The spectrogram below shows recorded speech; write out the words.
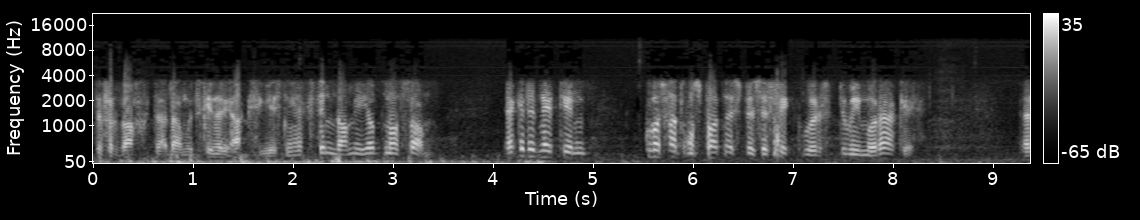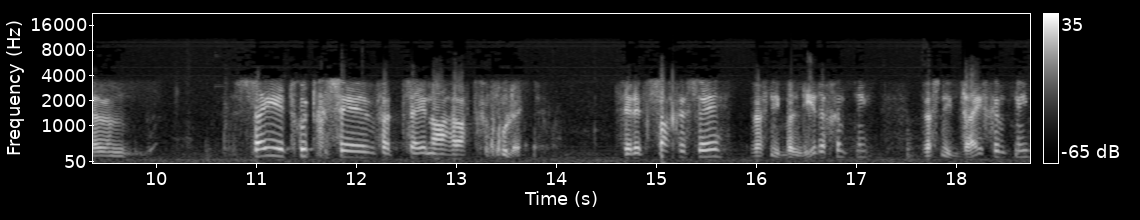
te verwag dat daar moet geen reaksie wees nie. Ek stem daarmee heeltemal saam. Ek het dit net teen kom ons vat ons praat nou spesifiek oor Tumi Morake. Ehm um, sy het goed gesê wat sy in haar hart gevoel het. Sy het dit sag gesê, was nie beledigend nie, was nie dreigend nie.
